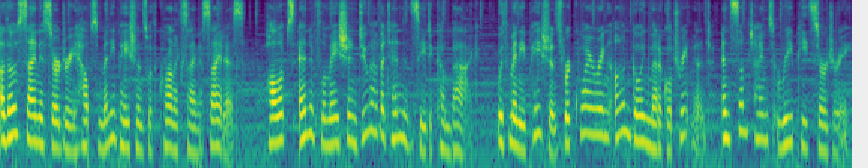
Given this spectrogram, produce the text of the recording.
Although sinus surgery helps many patients with chronic sinusitis, polyps and inflammation do have a tendency to come back, with many patients requiring ongoing medical treatment and sometimes repeat surgery.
